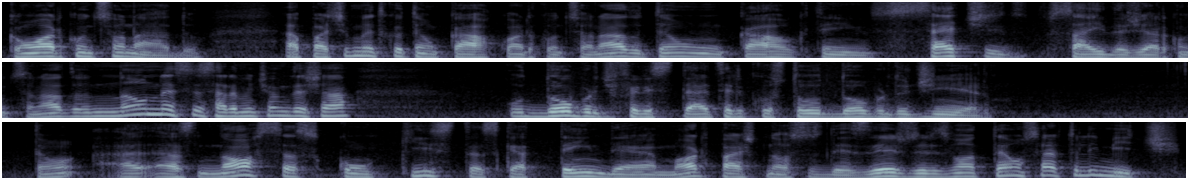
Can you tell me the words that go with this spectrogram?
com ar-condicionado. A partir do momento que eu tenho um carro com ar-condicionado, ter um carro que tem sete saídas de ar-condicionado não necessariamente vai me deixar o dobro de felicidade se ele custou o dobro do dinheiro. Então, a, as nossas conquistas que atendem a maior parte dos nossos desejos, eles vão até um certo limite.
